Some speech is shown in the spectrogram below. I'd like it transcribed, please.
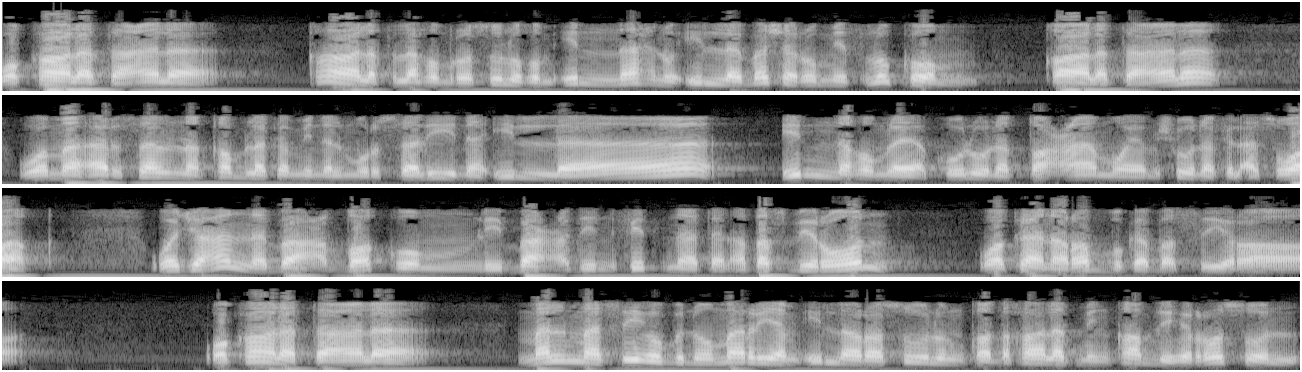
wa qala ta'ala qalat lahum rusuluhum in nahnu illa basharun mithlukum qala ta'ala وما أرسلنا قبلك من المرسلين إلا إنهم ليأكلون الطعام ويمشون في الأسواق وجعلنا بعضكم لبعض فتنة أتصبرون؟ وكان ربك بصيرا. وقال تعالى ما المسيح ابن مريم إلا رسول قد خالت من قبله الرسل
